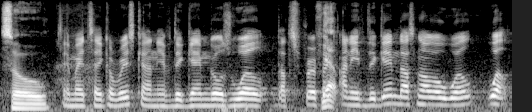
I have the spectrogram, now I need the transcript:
So They may take a risk, and if the game goes well, that's perfect. Yeah. And if the game does not go well, well,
